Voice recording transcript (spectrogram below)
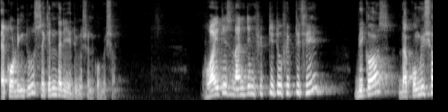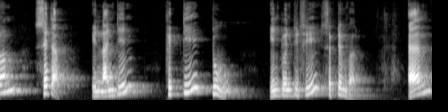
according to Secondary Education Commission. Why it is 1952-53? Because the commission set up in 1952 in 23 September and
